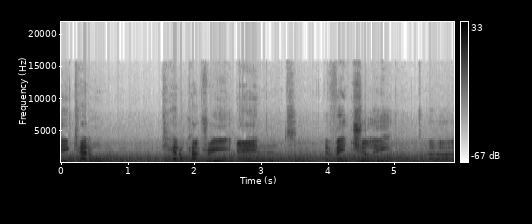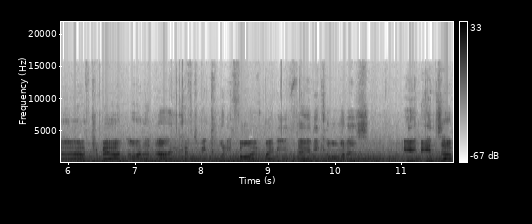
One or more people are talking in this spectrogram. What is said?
the cattle cattle country, and eventually, after about I don't know, it'd have to be 25, maybe 30 kilometres, it ends up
